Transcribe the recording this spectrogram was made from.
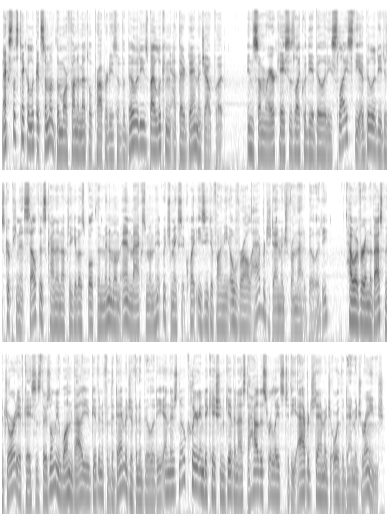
Next, let's take a look at some of the more fundamental properties of abilities by looking at their damage output. In some rare cases like with the ability Slice, the ability description itself is kind enough to give us both the minimum and maximum hit, which makes it quite easy to find the overall average damage from that ability. However, in the vast majority of cases, there's only one value given for the damage of an ability, and there's no clear indication given as to how this relates to the average damage or the damage range.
